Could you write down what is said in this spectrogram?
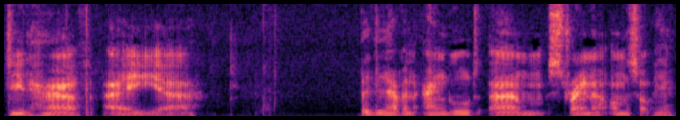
did have a uh, they did have an angled um, strainer on the top here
